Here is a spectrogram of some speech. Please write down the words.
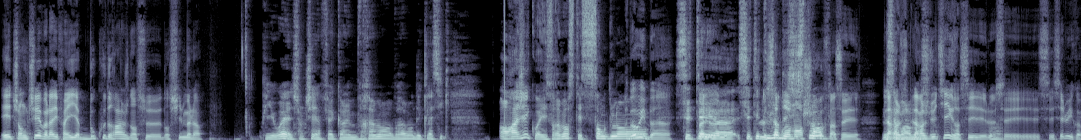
et Chang-Chi voilà enfin il y a beaucoup de rage dans ce dans ce film là Puis ouais, Shang-Chi a fait quand même vraiment, vraiment des classiques enragés quoi. Et vraiment, c'était sanglant. ah bah oui bah C'était, bah, le- euh, c'était le toujours sabre des histoires. enfin c'est la rage, la rage du tigre, c'est Ouais. c'est c'est c'est lui quoi.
